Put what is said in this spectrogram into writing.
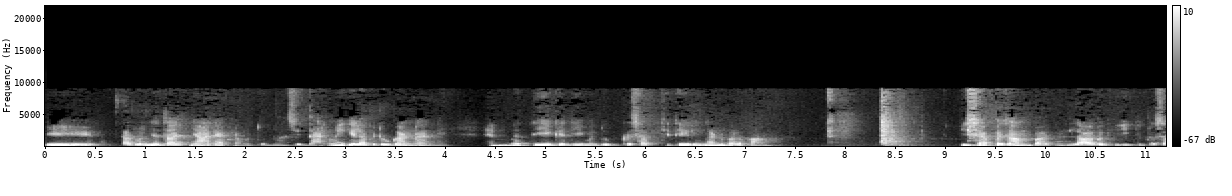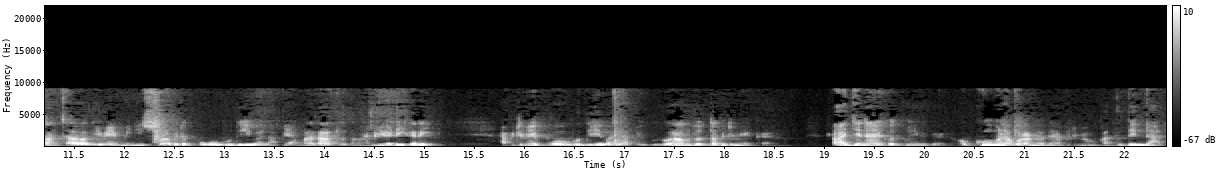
ඒ අරුඤ්‍යතා ඥානයක් නමුත් උන්වහන්සේ ධර්මය කියලා අපිට උගන්වන්නේ හැම දෙයකදීම දුක්ඛ සත්‍ය තේරුම් ගන්න බලපාන. ඉෂප්ප සම්පන්න ලාභ කීර්ති ප්‍රශංසා වගේ මේ මිනිස්සු අපිට පොහොපු දේවල් අපි අමල තාත්ලා තමයි මේ වැඩේ කරේ. අපිට මේ පොහොපු දේවල් අපි ගුරු ආමතුත් අපිට මේක කරනවා. රාජ්‍ය නායකොත් මේක කරනවා. ඔක්කොම ලා කරන්න දැන් අපිට මේ මොකද්ද දෙන්න ආද.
